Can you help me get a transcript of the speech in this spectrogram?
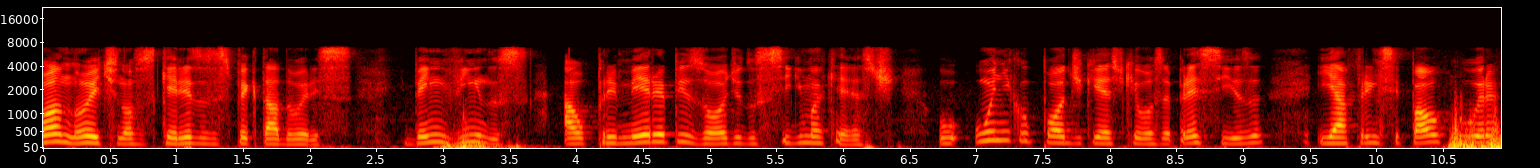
Boa noite, nossos queridos espectadores. Bem-vindos ao primeiro episódio do SigmaCast, o único podcast que você precisa e a principal cura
